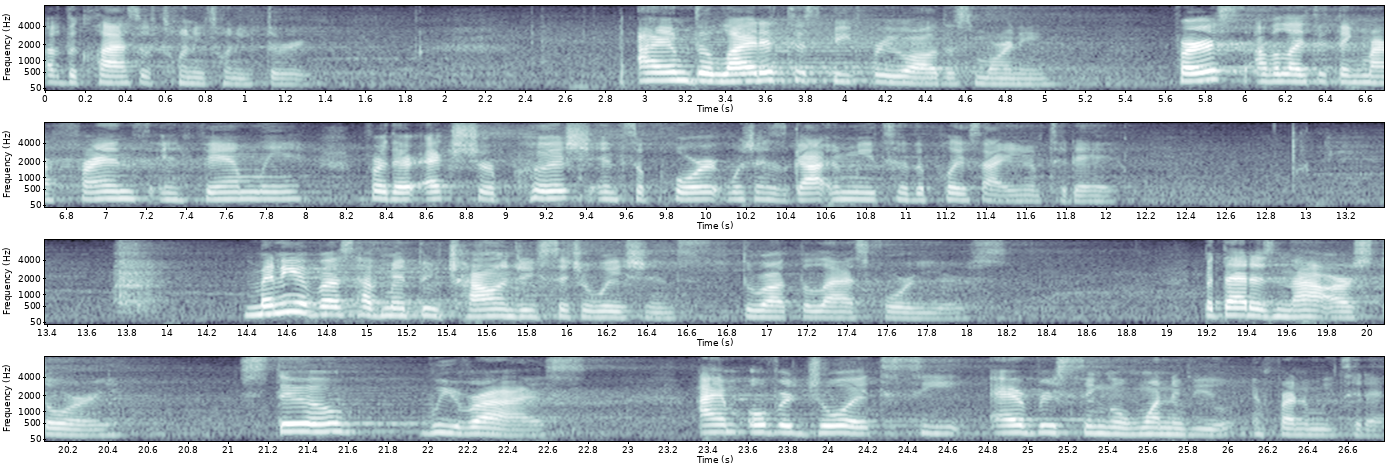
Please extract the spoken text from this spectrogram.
of the class of 2023. I am delighted to speak for you all this morning. First, I would like to thank my friends and family for their extra push and support, which has gotten me to the place I am today. Many of us have been through challenging situations throughout the last four years, but that is not our story. Still, we rise. I am overjoyed to see every single one of you in front of me today.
